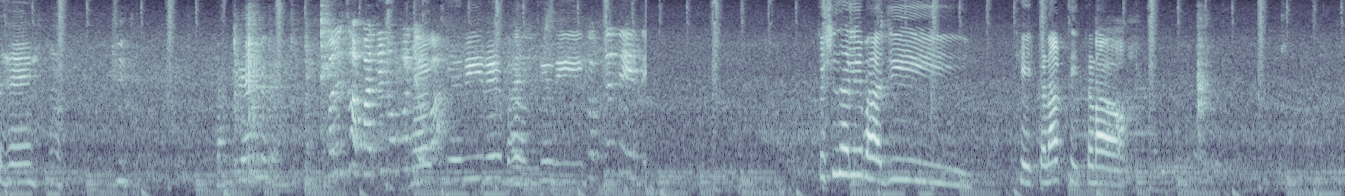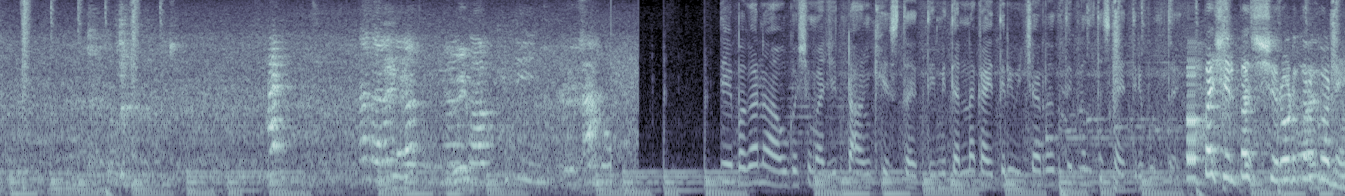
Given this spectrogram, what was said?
है भाकरी रे भाकरी. कशी झाली भाजी? खेकडा खेकडा. ते बघा ना अहो कशी माझी टांग खेचत आहेत ते. मी त्यांना काहीतरी विचारलं तर ते भलतंच काहीतरी बोलत आहे पप्पा शिल्पा शिरोडकर कोण आहे?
